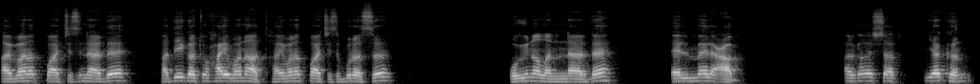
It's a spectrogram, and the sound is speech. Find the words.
Hayvanat bahçesi nerede? Hadikatü hayvanat. Hayvanat bahçesi burası. Oyun alanı nerede? El mel'ab. Arkadaşlar yakın.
